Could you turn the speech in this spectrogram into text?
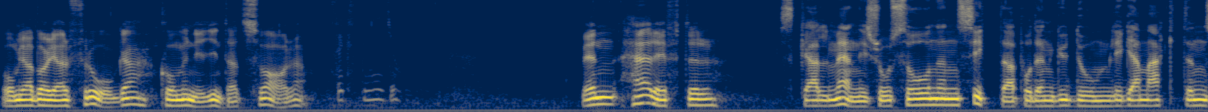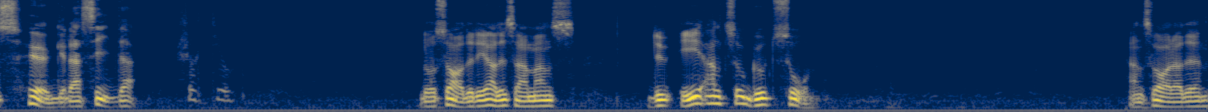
Om jag börjar fråga kommer ni inte att svara. 69. Men härefter skall människosonen sitta på den gudomliga maktens högra sida. 70. Då sade de allesammans Du är alltså Guds son. Han svarade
